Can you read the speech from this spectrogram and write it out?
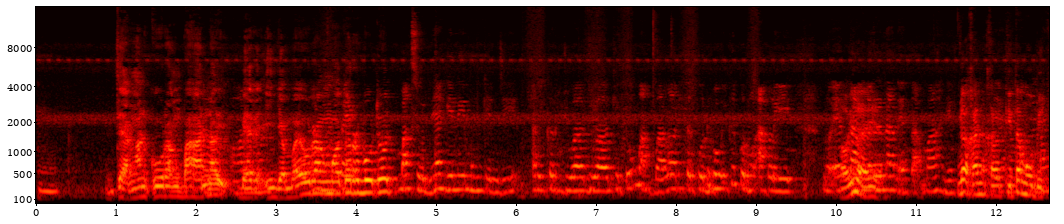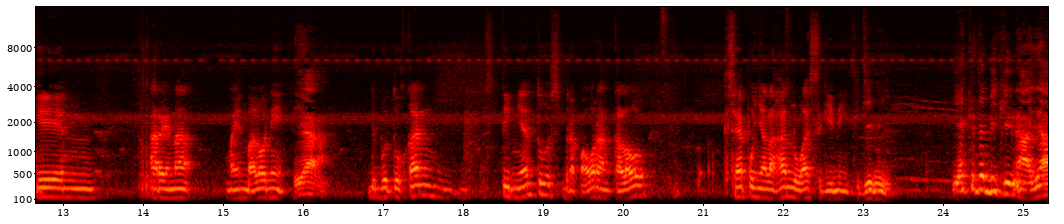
Hmm. Jangan kurang bahan lah, Oh, biar orang- injam aja orang motor butut. maksudnya gini mungkin ji ari keur jual-jual gitu mah balon teu kudu itu kudu ahli nu eta Oh, iya, iya. berenang eta mah gitu Enggak kan kalau kita mau bikin arena main balon nih Ya, dibutuhkan timnya tuh berapa orang kalau saya punya lahan luas segini segini. Ya kita bikin aja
